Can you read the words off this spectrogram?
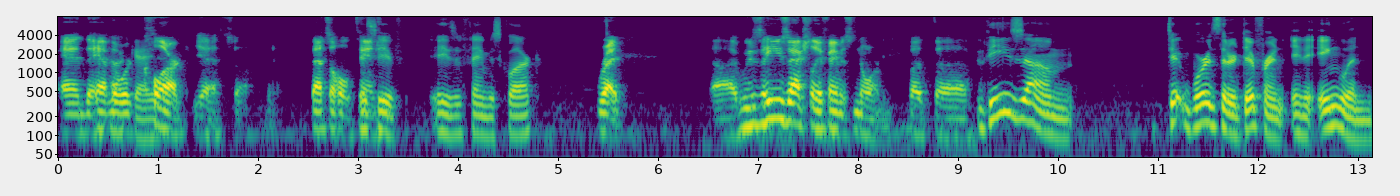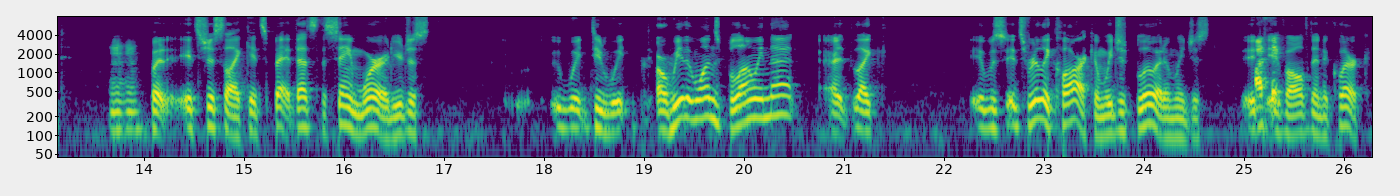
and they have the word Okay. Clark. Yeah, so yeah, that's a whole Is tangent. he? He's a famous clerk. Right. Uh, he's, he's actually a famous Norm, but uh, These um, di- words that are different in England, mhm. but it's just like it's be- that's the same word. You're just. We, did we? Are we the ones blowing that? Or, like, it was. It's really Clark, and we just blew it, and we just it think- evolved into clerk.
